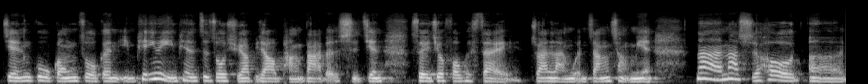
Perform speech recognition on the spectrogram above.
兼顾工作跟影片，因为影片的制作需要比较庞大的时间，所以就 focus 在专栏文章上面。那那时候呃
